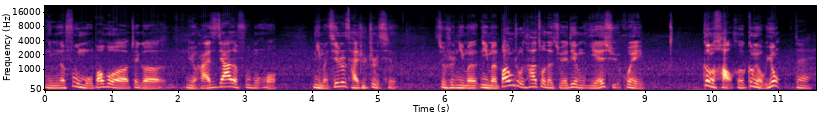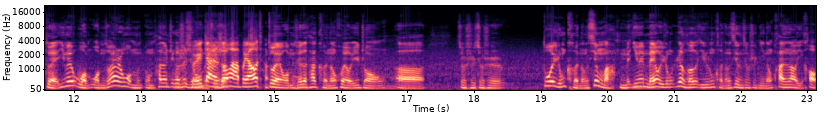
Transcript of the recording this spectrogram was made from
你们的父母，包括这个女孩子家的父母，你们其实才是至亲，就是你们你们帮助他做的决定，也许会更好和更有用。对，对，因为我我们昨天人，我们我们判断这个事情，属于站着说话不腰疼。对我们觉得他可能会有一种呃，就是就是多一种可能性嘛，没因为没有一种任何一种可能性，就是你能判断到以后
